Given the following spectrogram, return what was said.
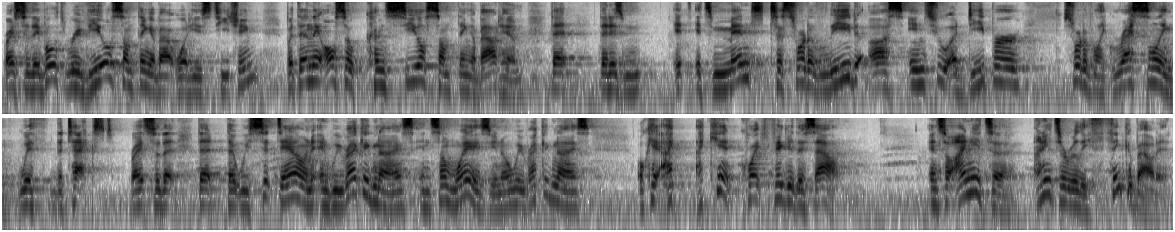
Right? So they both reveal something about what he's teaching, but then they also conceal something about him that, that is it, it's meant to sort of lead us into a deeper sort of like wrestling with the text, right? So that, that, that we sit down and we recognize, in some ways, you know, we recognize, okay, I, I can't quite figure this out. And so I need to, I need to really think about it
